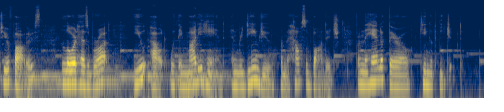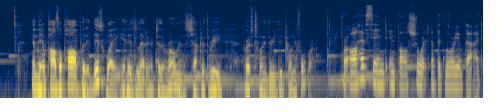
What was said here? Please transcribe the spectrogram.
to your fathers, the Lord has brought you out with a mighty hand and redeemed you from the house of bondage, from the hand of Pharaoh, king of Egypt. And the Apostle Paul put it this way in his letter to the Romans, chapter 3, verse 23 through 24. For all have sinned and fall short of the glory of God,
